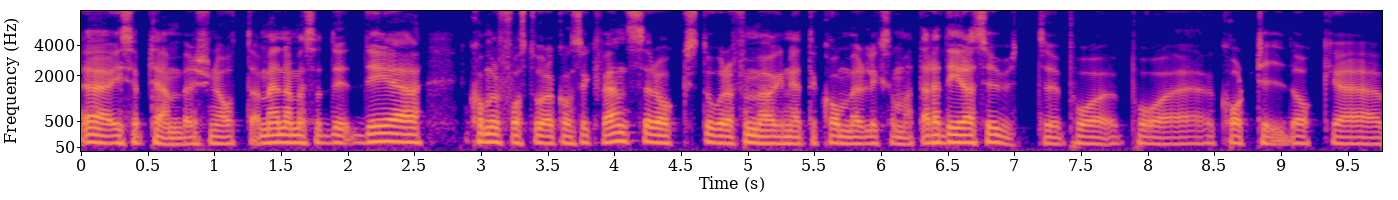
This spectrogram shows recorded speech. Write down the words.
eh, i september 2008. Men, men så det, det kommer att få stora konsekvenser och stora förmögenheter kommer liksom att raderas ut eh, på, på eh, kort tid och eh,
